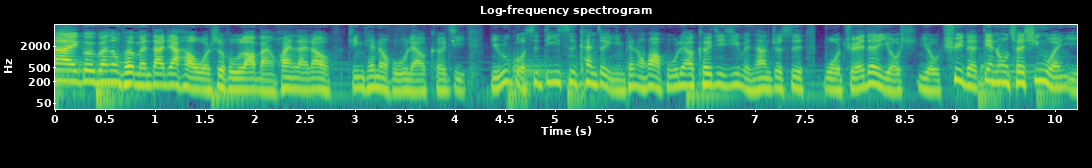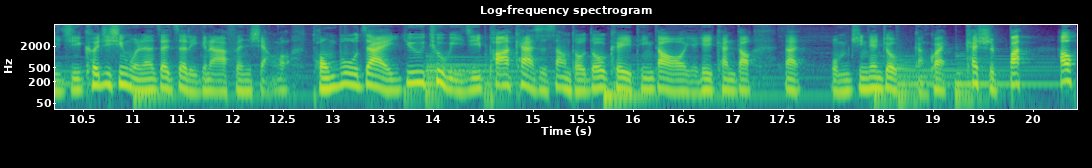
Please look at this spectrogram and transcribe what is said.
嗨，各位观众朋友们，大家好，我是胡老板，欢迎来到今天的胡聊科技。你如果是第一次看这个影片的话，胡聊科技基本上就是我觉得有有趣的电动车新闻以及科技新闻呢，在这里跟大家分享哦。同步在 YouTube 以及 Podcast 上头都可以听到哦，也可以看到。那我们今天就赶快开始吧。好，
